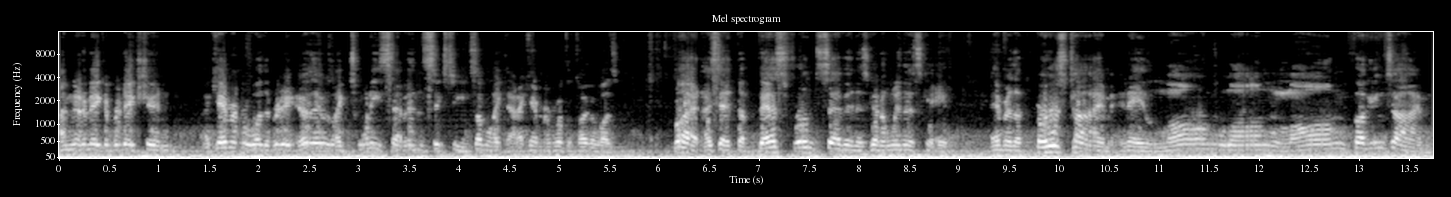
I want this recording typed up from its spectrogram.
I'm going to make a prediction. I can't remember what the prediction it was like 27, 16, something like that. I can't remember what the fuck it was. But I said the best front seven is going to win this game. And for the first time in a long, long, long fucking time,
